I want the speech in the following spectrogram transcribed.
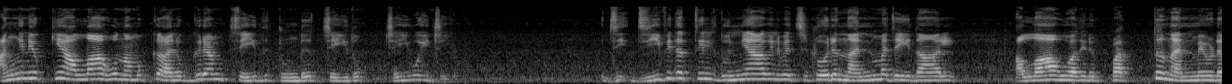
അങ്ങനെയൊക്കെ അള്ളാഹു നമുക്ക് അനുഗ്രഹം ചെയ്തിട്ടുണ്ട് ചെയ്തു ചെയ്യുകയും ചെയ്യും. ജീവിതത്തിൽ ദുന്യാവിൽ വെച്ചിട്ട് ഒരു നന്മ ചെയ്താൽ അള്ളാഹു അതിന് പത്ത് നന്മയുടെ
